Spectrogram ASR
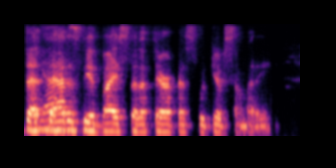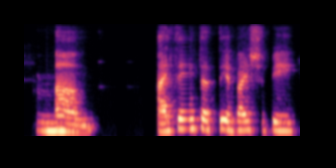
That that Yes. is the advice that a therapist would give somebody. mm, Um, I think that the advice should be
